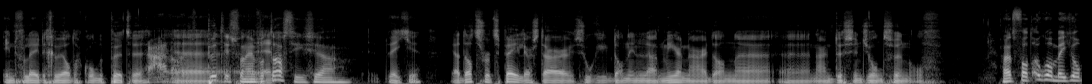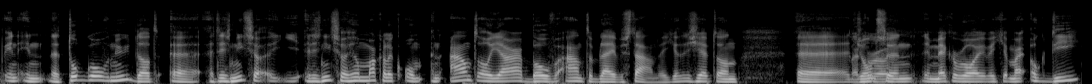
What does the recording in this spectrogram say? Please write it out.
in het verleden geweldig konden putten. Ja, Eh, het put is van hem en, fantastisch, ja. Weet je, ja, dat soort spelers, daar zoek ik dan inderdaad meer naar dan eh, eh, naar een Dustin Johnson of... Maar het valt ook wel een beetje op in, in de topgolf nu, dat eh, het, is niet zo, het is niet zo heel makkelijk om een aantal jaar bovenaan te blijven staan, weet je. Dus je hebt dan eh, Johnson, en McElroy, weet je, maar ook die...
